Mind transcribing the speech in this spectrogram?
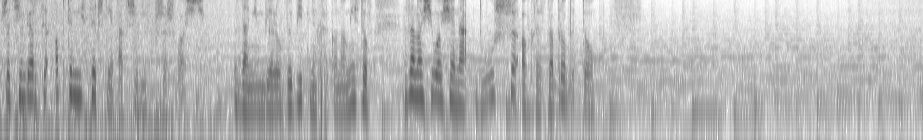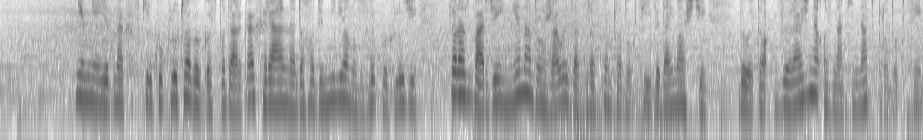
Przedsiębiorcy optymistycznie patrzyli w przyszłość. Zdaniem wielu wybitnych ekonomistów zanosiło się na dłuższy okres dobrobytu. Niemniej jednak w kilku kluczowych gospodarkach realne dochody milionów zwykłych ludzi coraz bardziej nie nadążały za wzrostem produkcji i wydajności. Były to wyraźne oznaki nadprodukcji.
